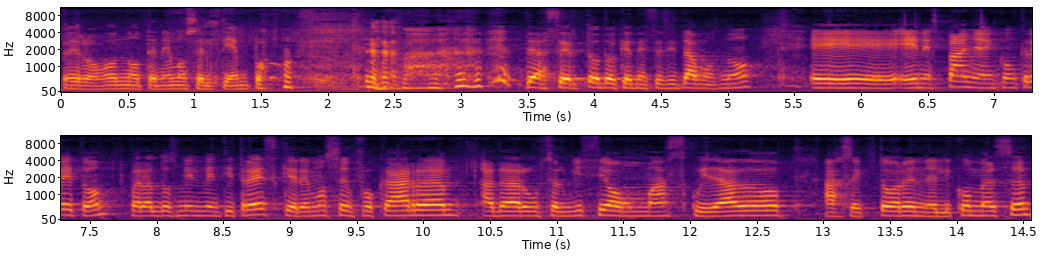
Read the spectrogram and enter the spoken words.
pero no tenemos el tiempo de hacer todo lo que necesitamos. ¿no? Eh, en España, en concreto, para el 2023 queremos enfocar a dar un servicio aún más cuidado al sector en el e-commerce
